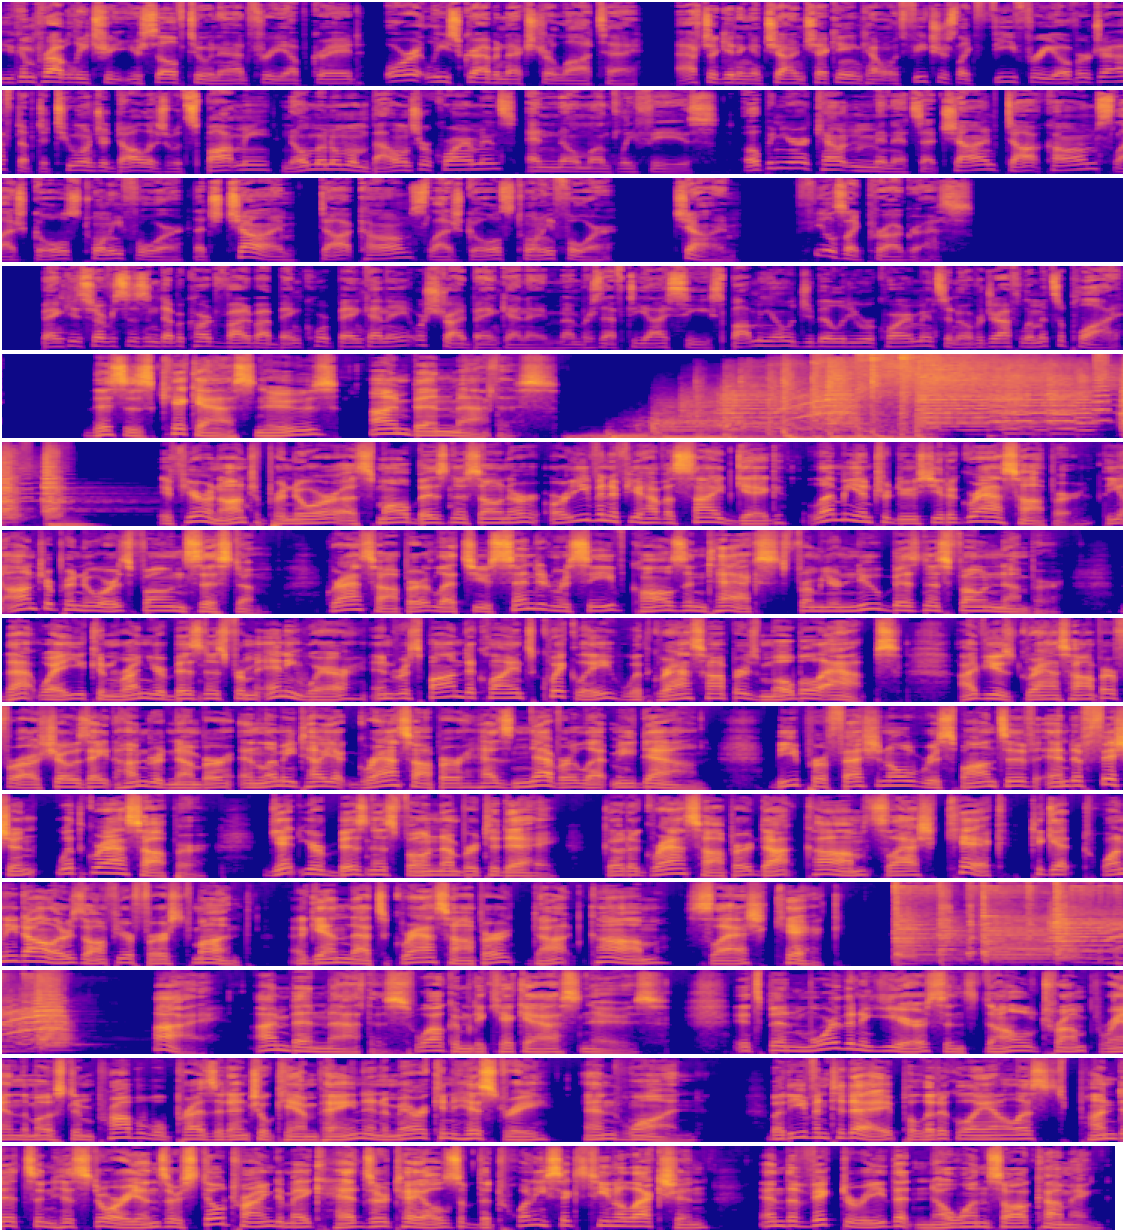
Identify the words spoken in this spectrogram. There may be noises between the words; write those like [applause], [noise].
You can probably treat yourself to an ad free upgrade, or at least grab an extra latte. After getting a Chime checking account with features like fee free overdraft up to $200 with SpotMe, no minimum balance requirements, and no monthly fees. Open your account in minutes at chime.com slash goals24. That's chime.com slash goals24. Chime. Feels like progress. Banking services and debit card provided by Bancorp Bank NA or Stride Bank NA. Members FDIC. Spot me eligibility requirements and overdraft limits apply. This is Kick Ass News. I'm Ben Mathis. If you're an entrepreneur, a small business owner, or even if you have a side gig, let me introduce you to Grasshopper, the entrepreneur's phone system. Grasshopper lets you send and receive calls and texts from your new business phone number. That way, you can run your business from anywhere and respond to clients quickly with Grasshopper's mobile apps. I've used Grasshopper for our show's 800 number, and let me tell you, Grasshopper has never let me down. Be professional, responsive, and efficient with Grasshopper. Get your business phone number today. Go to grasshopper.com/kick to get $20 off your first month. Again, that's grasshopper.com/kick. Hi, I'm Ben Mathis. Welcome to Kick Ass News. It's been more than a year since Donald Trump ran the most improbable presidential campaign in American history and won. But even today, political analysts, pundits, and historians are still trying to make heads or tails of the 2016 election and the victory that no one saw coming.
